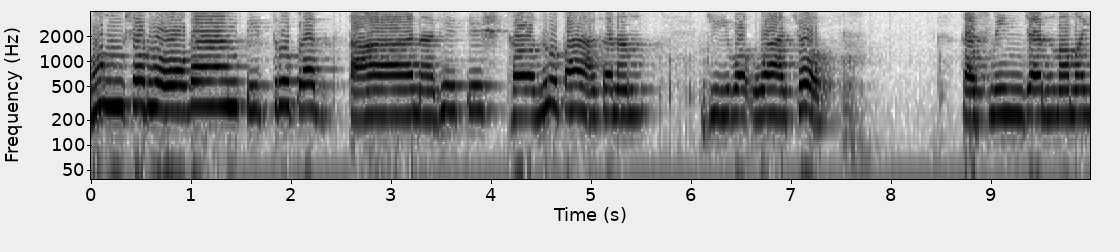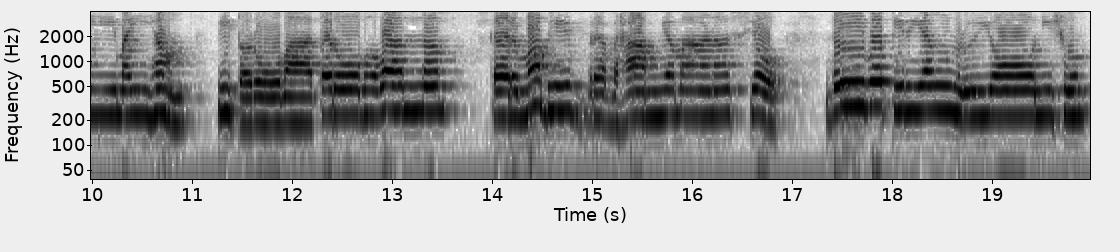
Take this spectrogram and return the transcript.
भुङ्क्षभोगान् पितृप्रत्तानधितिष्ठ नृपासनम् जीव उवाच कस्मिन् जन्ममयी मह्यम् पितरो मातरो भवान्न। कर्मभिभ्रभ्राम्यमाणस्य। देवतिर्यङ्योनिषु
